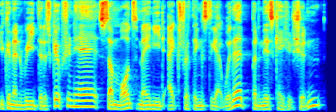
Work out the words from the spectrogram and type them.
You can then read the description here. Some mods may need extra things to get with it, but in this case it shouldn't.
